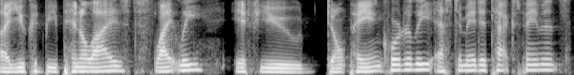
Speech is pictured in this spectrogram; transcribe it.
Uh, you could be penalized slightly if you don't pay in quarterly estimated tax payments.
